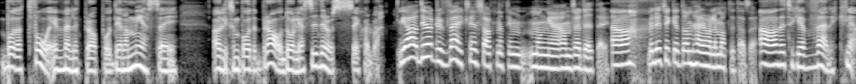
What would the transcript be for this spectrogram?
båda två är väldigt bra på att dela med sig av liksom både bra och dåliga sidor hos sig själva. Ja det har du verkligen saknat i många andra dejter. Ja, Men du tycker att de här håller måttet alltså? ja det tycker jag verkligen.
